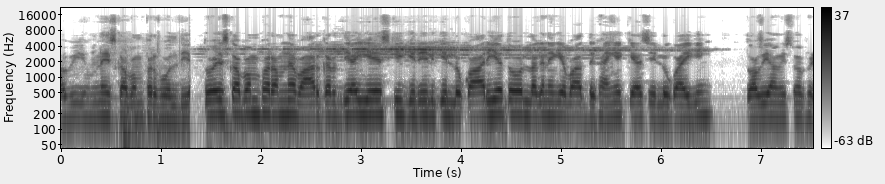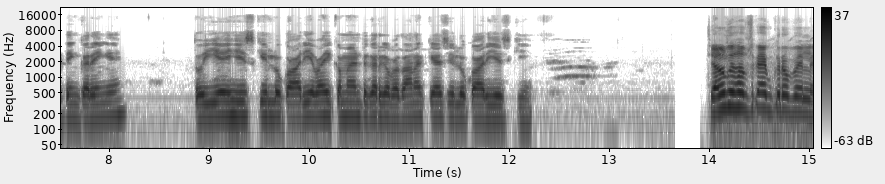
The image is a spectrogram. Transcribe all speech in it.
अभी हमने इसका बम्पर खोल दिया। तो इसका बम्पर हमने बाहर कर दिया, ये इसकी ग्रिल की लुक आ रही है तो लगने के बाद दिखाएँगे कैसी लुक आएगी। तो अभी हम इसमें फिटिंग करेंगे। तो ये ही इसकी लुक आ रही है, भाई, कमेंट करके बताना कैसी लुक आ रही है इसकी। चैनल को सब्सक्राइब करो पहले।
